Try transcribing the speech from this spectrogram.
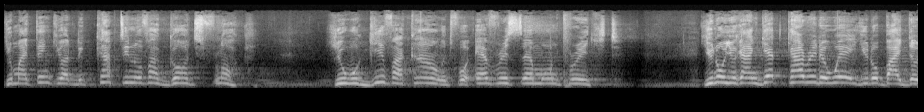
You might think you are the captain over God's flock. You will give account for every sermon preached. You know, you can get carried away, you know, by the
